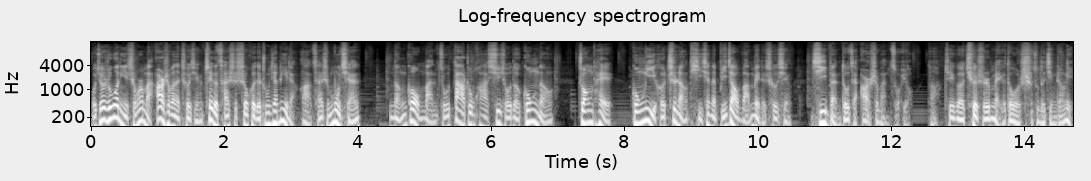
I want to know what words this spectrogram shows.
我觉得如果你什么时候买二十万的车型，这个才是社会的中坚力量啊，才是目前能够满足大众化需求的功能、装配、工艺和质量体现的比较完美的车型，基本都在二十万左右啊。这个确实每个都有十足的竞争力。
